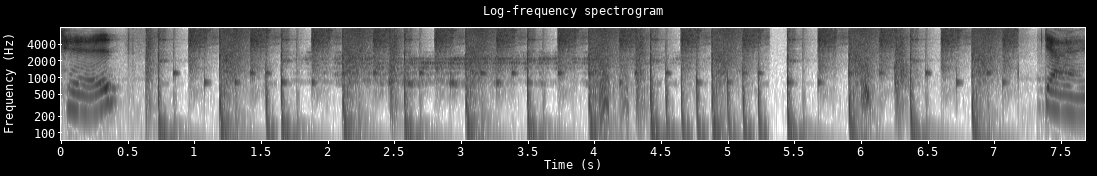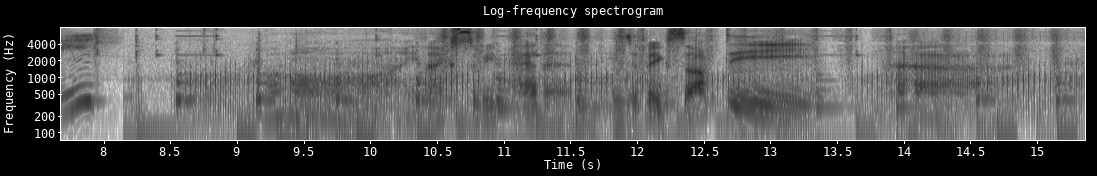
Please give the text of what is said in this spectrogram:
kids. Games. Oh, he likes to be petted. He's a big softie. Haha.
